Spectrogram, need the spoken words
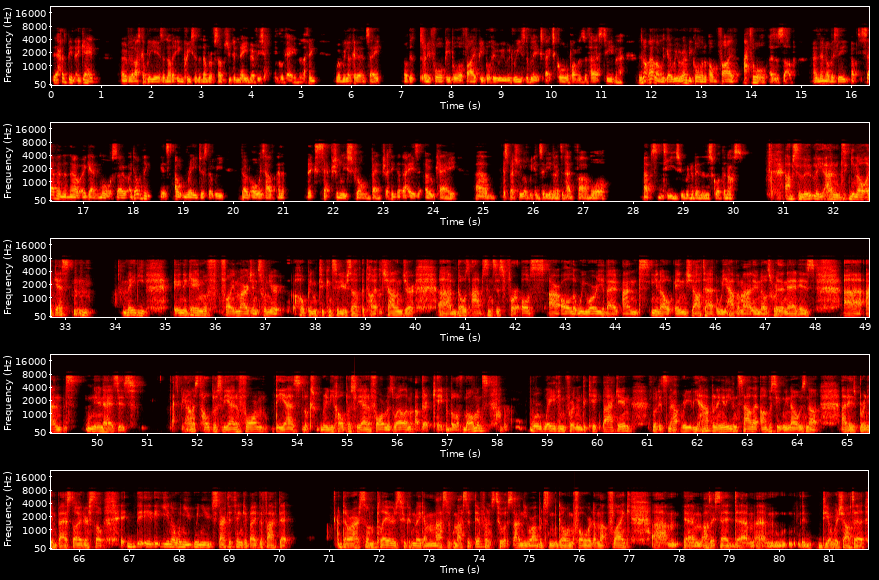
there has been again over the last couple of years another increase in the number of subs you can name every single game. And I think when we look at it and say, oh, there's only four people or five people who we would reasonably expect to call upon as a first teamer. It's not that long ago we were only calling upon five at all as a sub and then obviously up to seven, and now again more. So I don't think it's outrageous that we don't always have an, an exceptionally strong bench. I think that that is okay, um, especially when we consider United had far more absentees who would have been in the squad than us. Absolutely, and you know, I guess. maybe in a game of fine margins when you're hoping to consider yourself a title challenger, um, those absences for us are all that we worry about. And, you know, in Jota, we have a man who knows where the net is, uh, and Nunez is let's be honest, hopelessly out of form. Diaz looks really hopelessly out of form as well. I they're capable of moments. We're waiting for them to kick back in, but it's not really happening. And even Salah, obviously, we know is not at his brilliant best either. So, it, it, it, you know, when you when you start to think about the fact that there are some players who can make a massive, massive difference to us. Andy Robertson going forward on that flank. Um, um, as I said, um, um, Diogo Jota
